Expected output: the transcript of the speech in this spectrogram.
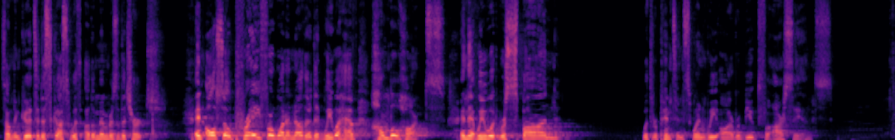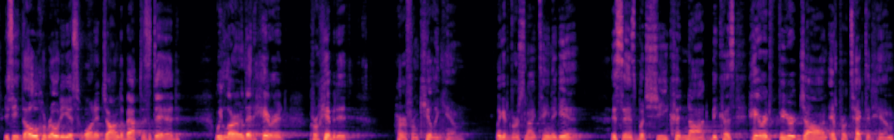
something good to discuss with other members of the church. And also pray for one another that we will have humble hearts and that we would respond with repentance when we are rebuked for our sins. You see, though Herodias wanted John the Baptist dead, we learn that Herod prohibited her from killing him. Look at verse 19 again. It says, But she could not because Herod feared John and protected him,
